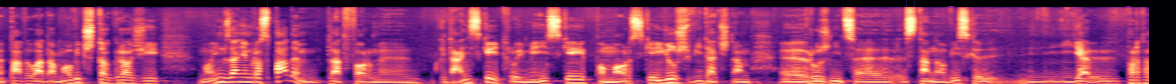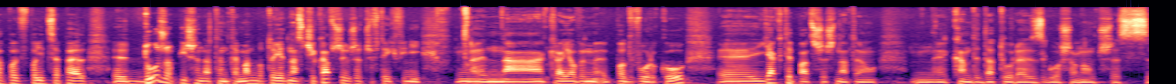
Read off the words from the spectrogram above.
y, Paweł Adamowicz. To grozi moim zdaniem rozpadem Platformy Gdańskiej, Trójmiejskiej. Już widać tam różnice stanowisk. Ja, portal w Police.pl dużo pisze na ten temat, bo to jedna z ciekawszych rzeczy w tej chwili na krajowym podwórku. Jak ty patrzysz na tę kandydaturę zgłoszoną przez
